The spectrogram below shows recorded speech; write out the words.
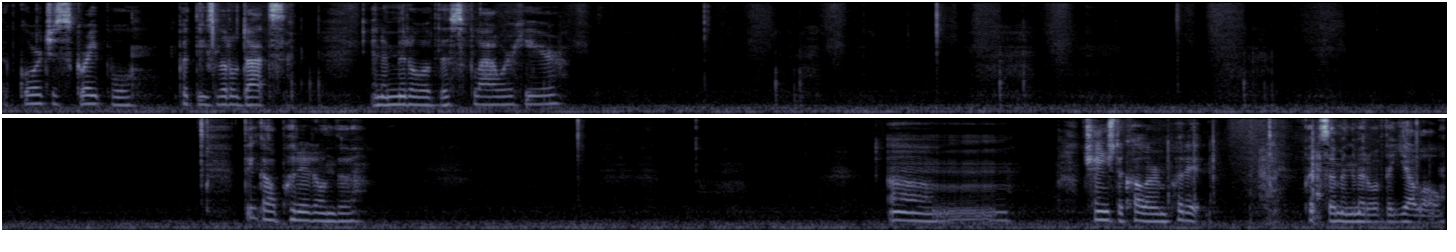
The gorgeous grape will put these little dots in the middle of this flower here think I'll put it on the um change the color and put it put some in the middle of the yellow.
